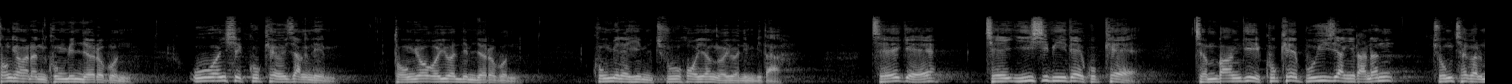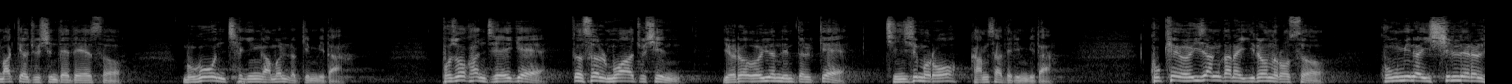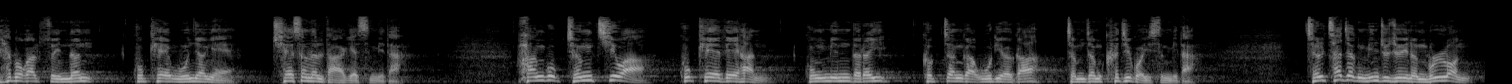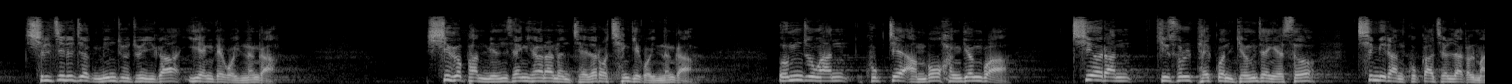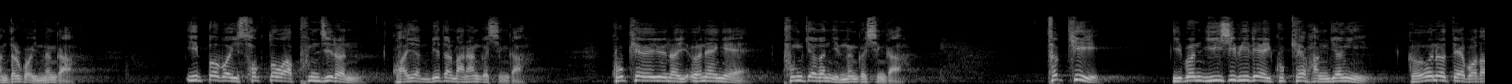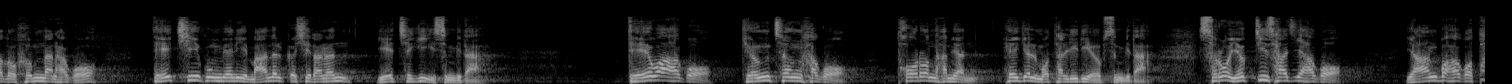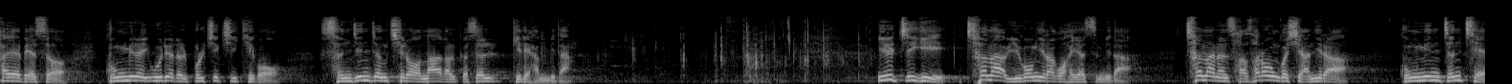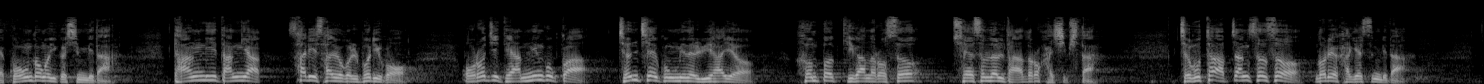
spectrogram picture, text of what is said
존경하는 국민 여러분, 우원식 국회의장님, 동료 의원님 여러분, 국민의힘 주호영 의원입니다. 제게 제22대 국회 전반기 국회 부의장이라는 중책을 맡겨주신 데 대해서 무거운 책임감을 느낍니다. 부족한 제게 뜻을 모아주신 여러 의원님들께 진심으로 감사드립니다. 국회의장단의 일원으로서 국민의 신뢰를 회복할 수 있는 국회 운영에 최선을 다하겠습니다. 한국 정치와 국회에 대한 국민들의 걱정과 우려가 점점 커지고 있습니다. 절차적 민주주의는 물론 실질적 민주주의가 이행되고 있는가? 시급한 민생 현안은 제대로 챙기고 있는가? 엄중한 국제 안보 환경과 치열한 기술 패권 경쟁에서 치밀한 국가 전략을 만들고 있는가? 입법의 속도와 품질은 과연 믿을 만한 것인가? 국회의원의 은행에 품격은 있는 것인가? 특히 이번 22대의 국회 환경이 그 어느 때보다도 험난하고 대치 국면이 많을 것이라는 예측이 있습니다. 대화하고 경청하고 토론하면 해결 못할 일이 없습니다. 서로 역지사지하고 양보하고 타협해서 국민의 우려를 불식시키고 선진 정치로 나아갈 것을 기대합니다. 일찍이 천하위공이라고 하였습니다. 천하는 사사로운 것이 아니라 국민 전체 공동의 것입니다. 당리당략, 사리사욕을 버리고 오로지 대한민국과 전체 국민을 위하여 헌법기관으로서 최선을 다하도록 하십시다. 저부터 앞장서서 노력하겠습니다.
